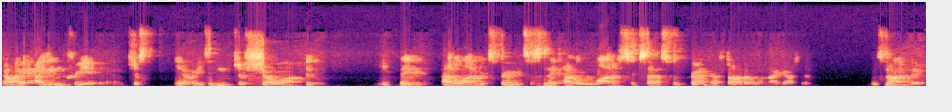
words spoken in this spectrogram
you know, I, I didn't create it. it. Just, you know, it didn't just show up. It, it, they've had a lot of experiences and they've had a lot of success with Grand Theft Auto when I got here. It was not new.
